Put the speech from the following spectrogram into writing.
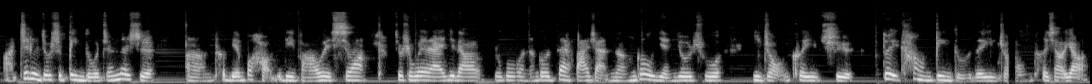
啊。这个就是病毒真的是。嗯，特别不好的地方，我也希望就是未来医疗如果我能够再发展，能够研究出一种可以去对抗病毒的一种特效药。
